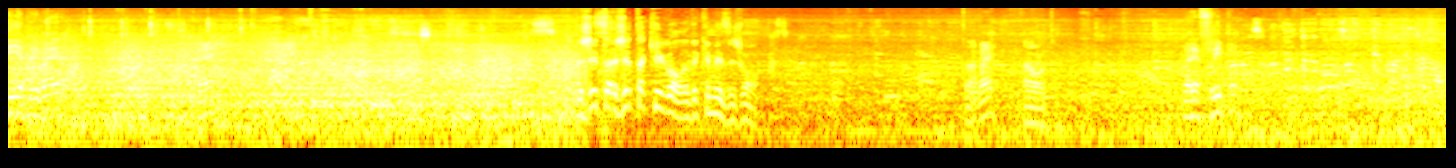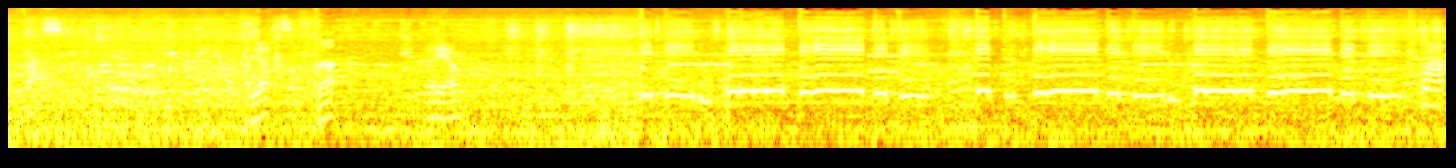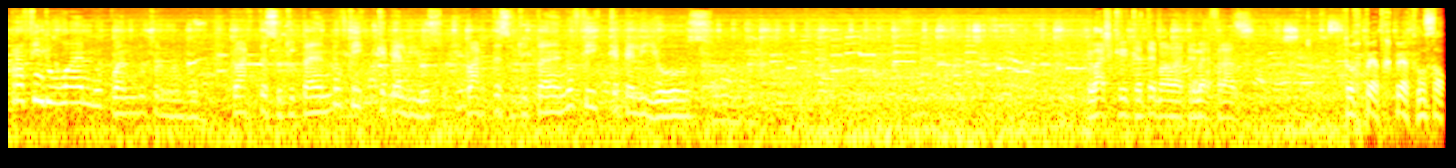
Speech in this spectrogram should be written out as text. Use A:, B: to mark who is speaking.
A: Maria primeiro. É?
B: Ajeita, ajeita aqui a gola da camisa, João.
A: Tá bem?
B: Ah, ótimo.
A: Agora é Filipa. Está melhor?
B: Tá.
A: Ariel. Lá para o fim do ano, quando for um mundo, guarda-se o tutano, fica pele e osso. Guarda-se o tutano, fica pele e osso. Eu acho que cantei mal a primeira frase.
B: Então repete, repete, Gonçalo.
